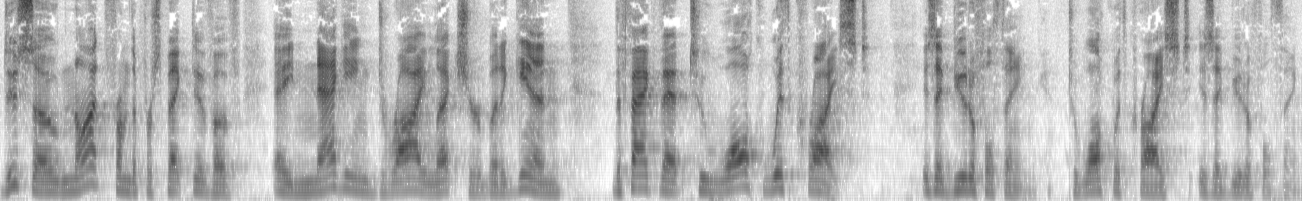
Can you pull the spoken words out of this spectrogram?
do so not from the perspective of a nagging, dry lecture, but again, the fact that to walk with Christ is a beautiful thing. To walk with Christ is a beautiful thing.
